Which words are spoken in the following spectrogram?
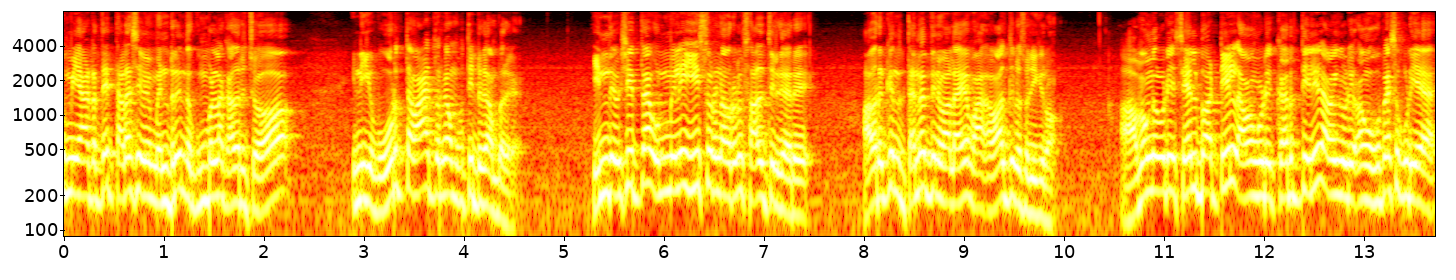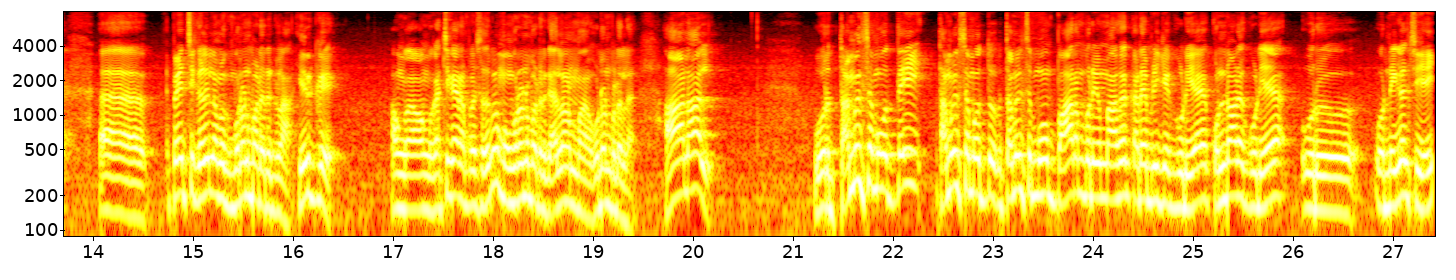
கும்மி ஆட்டத்தை தடை செய்வோம் என்று இந்த கும்பல்லாம் கதறிச்சோ இன்றைக்கி ஒருத்த வாயை முத்திட்டு இருக்கான் பாருங்க இந்த விஷயத்த உண்மையிலேயே ஈஸ்வரன் அவர்கள் சாதிச்சிருக்காரு. அவருக்கு இந்த தென்னத்தின் வாழையாக வா வாழ்த்துக்களை சொல்லிக்கிறோம். அவங்களுடைய செயல்பாட்டில் அவங்களுடைய கருத்தியலில் அவங்களுடைய அவங்க பேசக்கூடிய பேச்சுக்களில் நமக்கு முரண்பாடு இருக்கலாம். இருக்குது அவங்க அவங்க கட்சிக்காரன் பேசுறதுக்கு நம்ம முரண்பாடு இருக்குது அதெல்லாம் நம்ம உடன்படலை. ஆனால் ஒரு தமிழ் சமூகத்தை தமிழ் சமூகத்து தமிழ் சமூகம் பாரம்பரியமாக கடைபிடிக்கக்கூடிய கொண்டாடக்கூடிய ஒரு ஒரு நிகழ்ச்சியை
